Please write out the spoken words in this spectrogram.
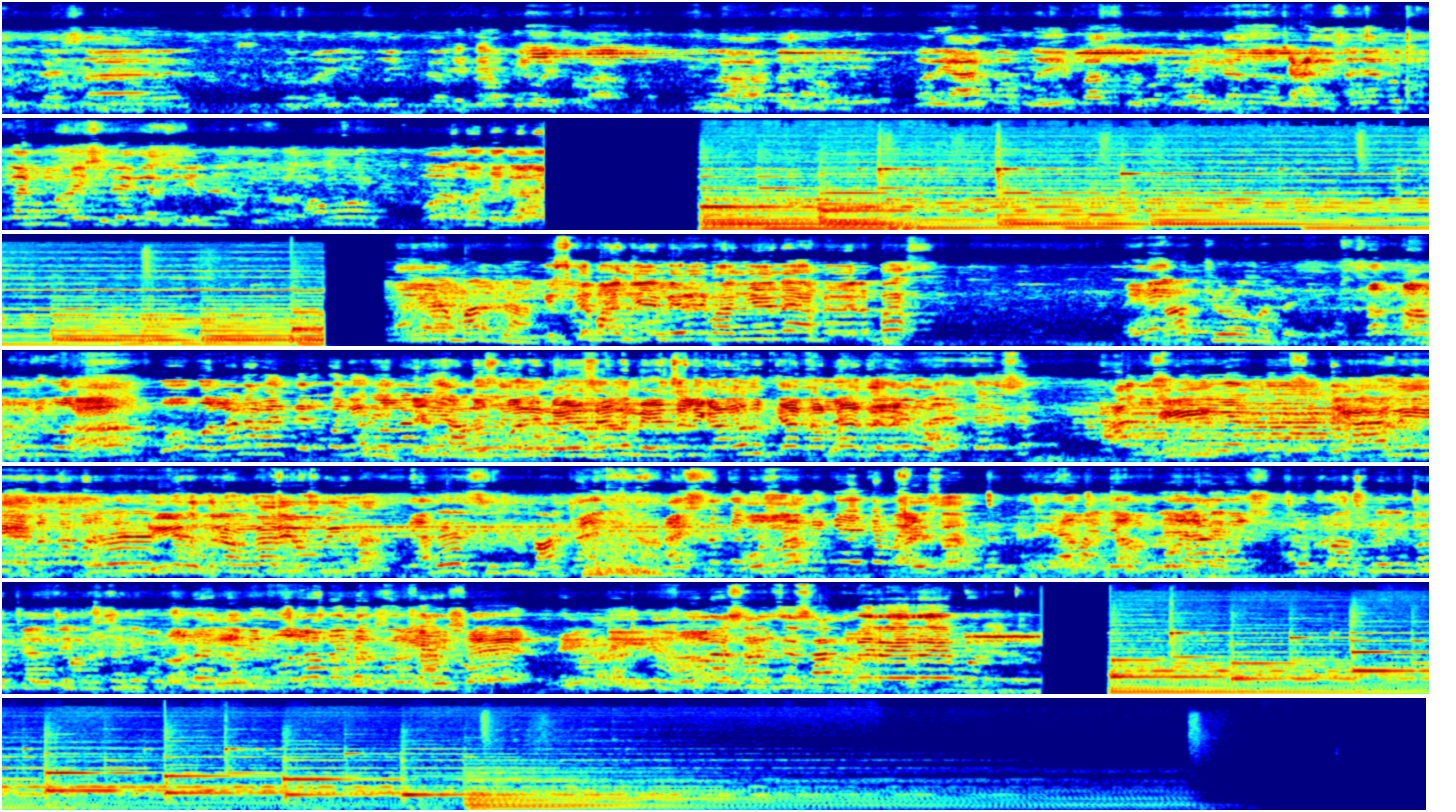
तो कैसा है भी और यहाँ तो नई बात सोचनी है चालीस हज़ार में दुकान भी करती है? इसके भांजे मेरे भांजे ना यहाँ पे मेरे पास? आप छोड़ो मत। सब मामू जी बोला वो बोला ना मैं तेरे को नहीं बोला दुश्मनी मेरे से ना मेरे से निकाला तो क्या करना है तेरे को? अरे है? है तो तेरी हंगारी हो गई ना। अरे सीधी बात बोलना? है ऐसा? बोला पर्सनली मत बोला मैंने कुछ। साल से साथ में रह रहे हैं।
